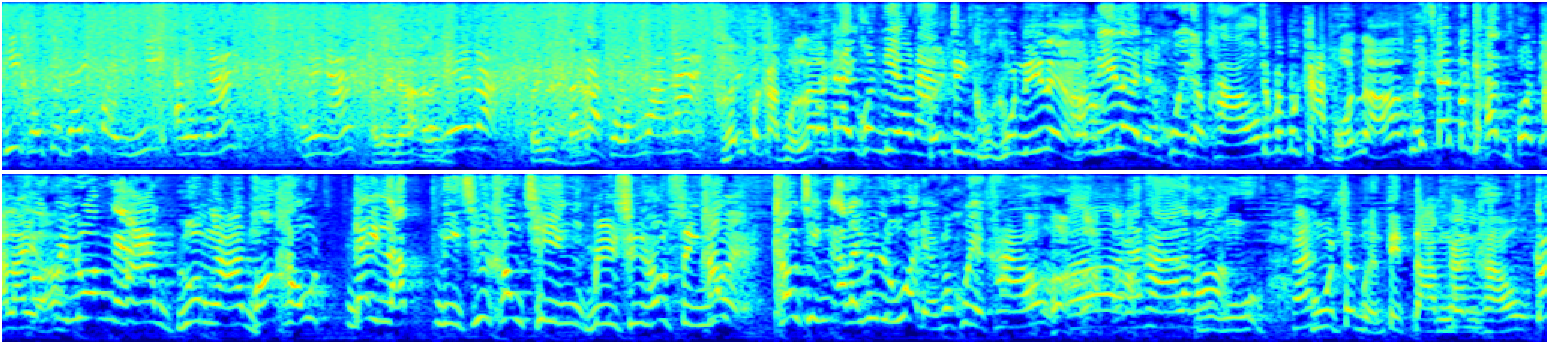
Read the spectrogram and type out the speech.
ที่เขาจะได้ไปนี่อะไรนะ อะไรนะอะไรนะต่างประเทศอะไปไหนประกาศอะผลรางวัลน่ะ เฮ้ยประกาศผลแล้วคนไทยคนเดียวนะ เฮ้ยจริงคนนี้เลยเหรอคนนี้เลยเดี๋ยวคุยกับเขา จะไปประกาศผลเหรอ ไม่ใช่ประกาศผลอะไรเหรอ เขาไปร่วมงาน ร่วมงาน เพราะเขาได้รับมีชื่อเข้าชิง มีชื่อเข้าซิงเข้าด้วย เข้าชิงอะไรไม่รู้อะเดี๋ยวมาคุยกับเขาเออนะคะแล้วก็โอ้โหฮะพูดเสมือนติดตามงานเขาก็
